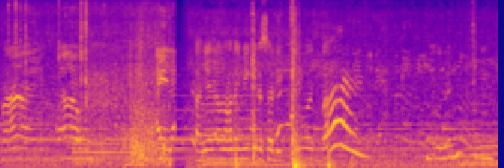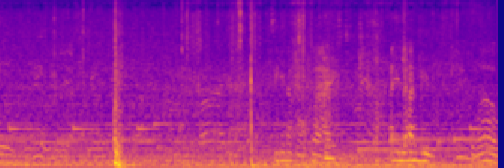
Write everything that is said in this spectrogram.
Bye! Wow! I love Ayan, wala ka na makikita sa likod. Bye! Naulan. Sige na bye. I love you. Wow,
